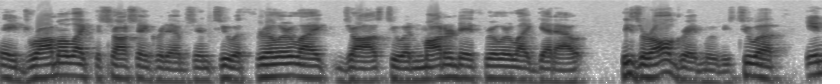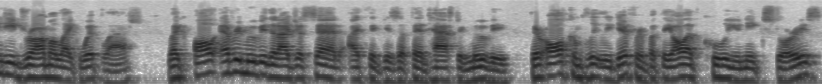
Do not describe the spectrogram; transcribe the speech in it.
a drama like The Shawshank Redemption to a thriller like Jaws to a modern day thriller like Get Out. These are all great movies. To a indie drama like Whiplash. Like all every movie that I just said, I think is a fantastic movie. They're all completely different, but they all have cool, unique stories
